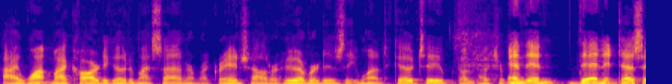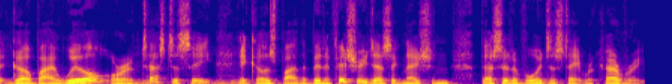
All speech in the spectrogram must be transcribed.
I want my car to go to my son or my grandchild or whoever it is that you want it to go to. Untouchable. And then, then it doesn't go by will or intestacy. It goes by the beneficiary designation, thus it avoids estate recovery.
